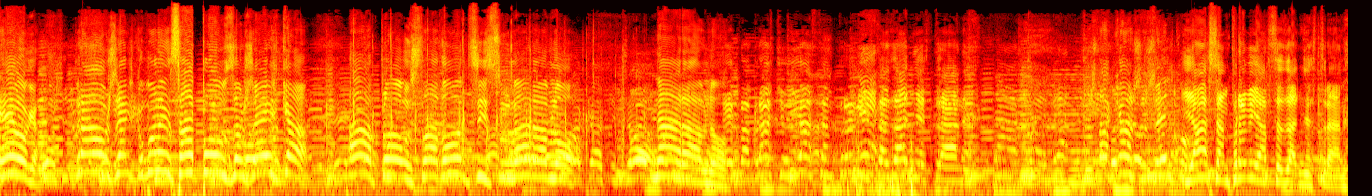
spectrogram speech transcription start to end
Evo ga, bravo Željko, molim vas aplauz za Željka! Aplauz, Slavonci su naravno, naravno. E pa braćo, ja sam prvi sa zadnje strane. Šta kaže Željko? Ja sam prvi, ja sa zadnje strane.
